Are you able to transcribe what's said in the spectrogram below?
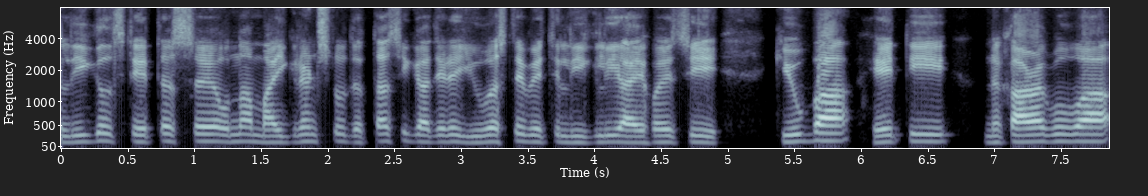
ਲੀਗਲ ਸਟੇਟਸ ਉਹਨਾਂ ਮਾਈਗ੍ਰੈਂਟਸ ਨੂੰ ਦਿੱਤਾ ਸੀਗਾ, ਜਿਹੜੇ ਯੂਐਸ ਦੇ ਵਿੱਚ ਲੀਗਲੀ ਆਏ ਹੋਏ ਸੀ ਕਿਊਬਾ ਹੇਟੀ ਨਕਾਰਾਗੁਆ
